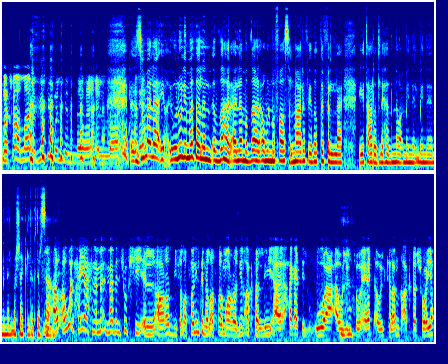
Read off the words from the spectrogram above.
ما شاء الله لميتي كل ال الزملاء يقولوا لي مثلا الظهر الام الظهر أو المفاصل ما أعرف إذا الطفل يتعرض لهذا النوع من من من المشاكل دكتور سامح. أول حقيقة إحنا ما بنشوفش الأعراض دي في الأطفال يمكن الأطفال معرضين أكتر لحاجات الوقوع أو الالتواءات أو الكلام ده أكتر شوية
